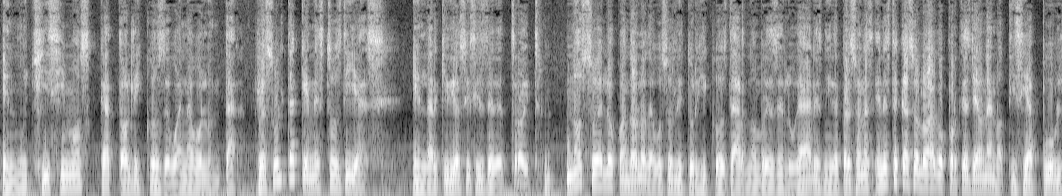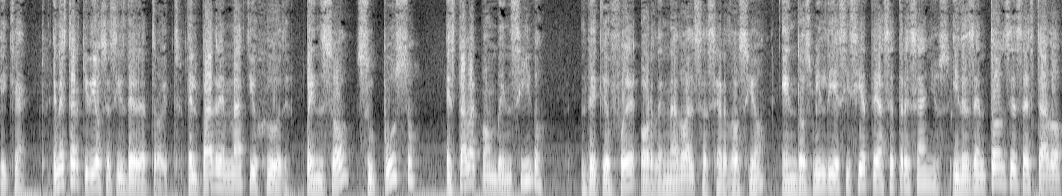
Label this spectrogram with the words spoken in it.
en muchísimos católicos de buena voluntad. Resulta que en estos días, en la arquidiócesis de Detroit, no suelo cuando hablo de abusos litúrgicos dar nombres de lugares ni de personas, en este caso lo hago porque es ya una noticia pública. En esta arquidiócesis de Detroit, el padre Matthew Hood pensó, supuso, estaba convencido de que fue ordenado al sacerdocio en 2017, hace tres años. Y desde entonces ha estado,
